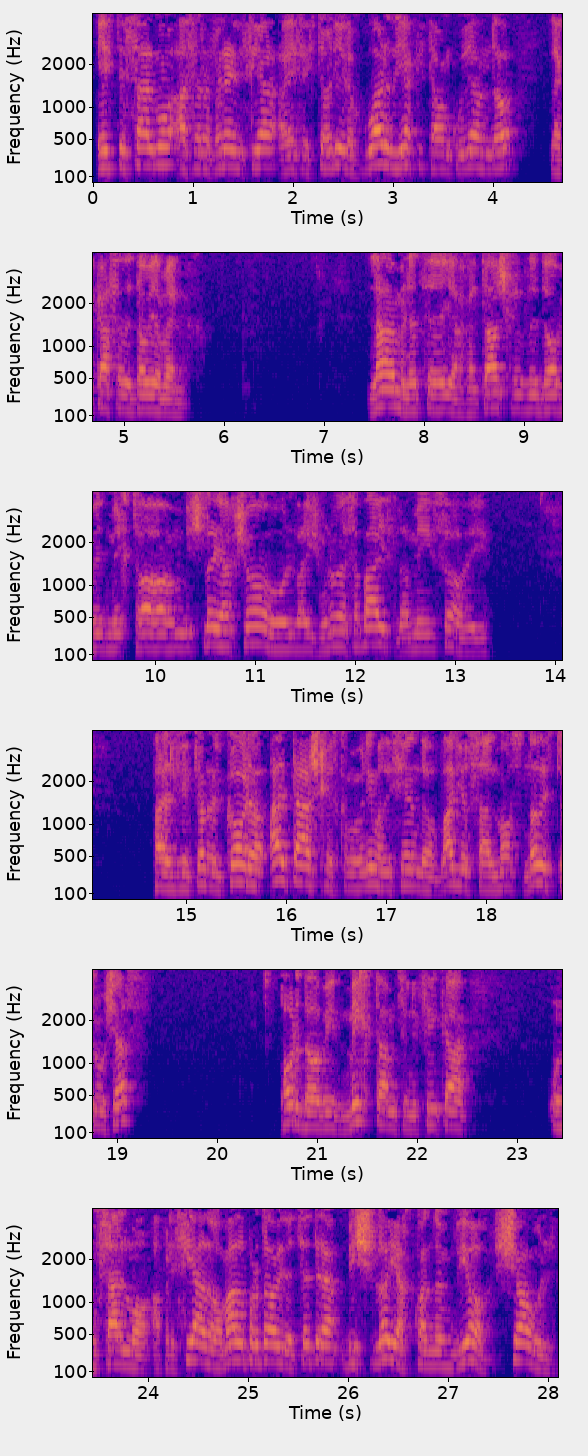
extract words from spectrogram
Este salmo hace referencia a esa historia y los guardias que estaban cuidando la casa de David Amelech. Para el director del coro, al Tashjes, como venimos diciendo, varios salmos, no destruyas. Por David, Michtam significa un salmo apreciado, amado por David, etc. Bishloyach, cuando envió Shaul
